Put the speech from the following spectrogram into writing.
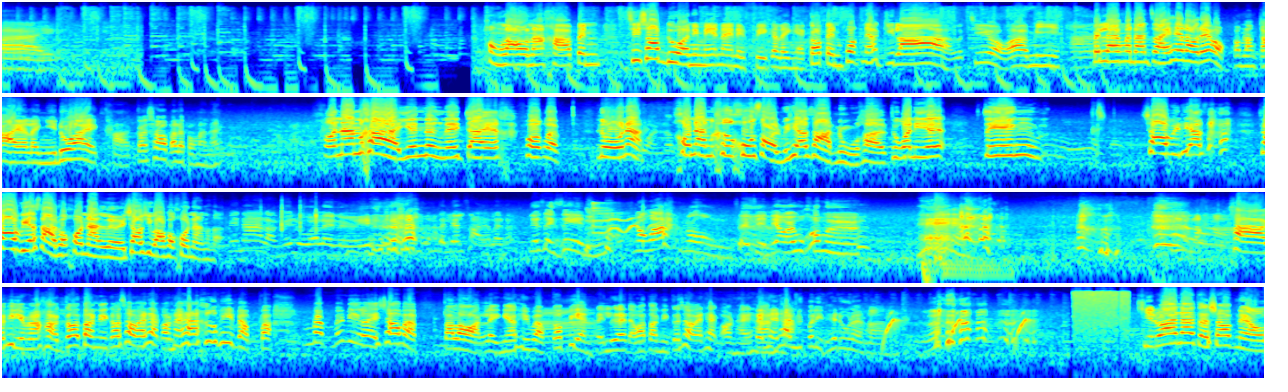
ของเรานะคะเป็นที่ชอบดูอนิเมะใน Netflix อะไรเงี้ยก็เป็นพวกแนวกีฬาแล้วที่แบบว่ามีเป็นแรงบันดาลใจให้เราได้ออกกำลังกายอะไรอย่างงี้ด้วยค่ะ ก็ชอบอะไรประมาณนั้น โคนันค่ะ ยืนหนึ่งในใจพวกแบบหนูเนี่ยโคนันคือครูสอนวิทยาศาสตร์หนูค่ะ ทุกวันนี้จริง ชอบวิทยาศาสตร์ชอบวิทยาศาสตร์เพราะโคนันเลย ชอบชีวะเพราะโคนันค่ะ ไม่น่าหรอไม่รู้อะไรเลย แต่เรียนสายอะไรนะ เรียนสายศิลป์งงวะงงสายสินที่เอาไว้ผูกข้อมือ ค่ะพีมนะคะ ก็ตอนนี้ก็ชอบแอ t แทกออนไททันคือพีแบบว่าแบบไม่มีอะไรชอบแบบตลอดอะไรเงี้ยพีแบบก็เปลี่ยนไปเรื่อยแต่ว่าตอนนี้ก็ชอบแอ t แทกออนไททันเป็นไททันวิปริตให้ดูหน่อยค่ะ คิดว่าน่าจะชอบแนว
